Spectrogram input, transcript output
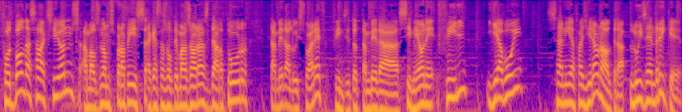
Futbol de seleccions, amb els noms propis aquestes últimes hores d'Artur, també de Luis Suárez, fins i tot també de Simeone, fill, i avui se n'hi afegirà un altre, Luis Enrique.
